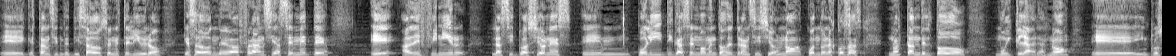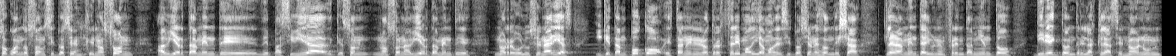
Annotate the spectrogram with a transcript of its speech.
eh, que están sintetizados en este libro, que es a dónde va Francia, se mete a definir las situaciones em, políticas en momentos de transición, ¿no? Cuando las cosas no están del todo muy claras, ¿no? Eh, incluso cuando son situaciones que no son abiertamente de pasividad, que son, no son abiertamente no revolucionarias y que tampoco están en el otro extremo, digamos, de situaciones donde ya claramente hay un enfrentamiento directo entre las clases, ¿no? En un,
